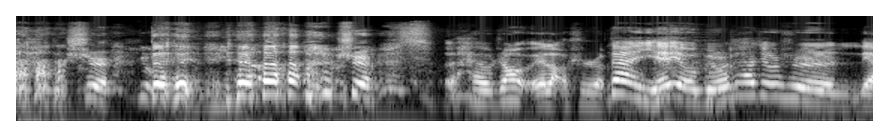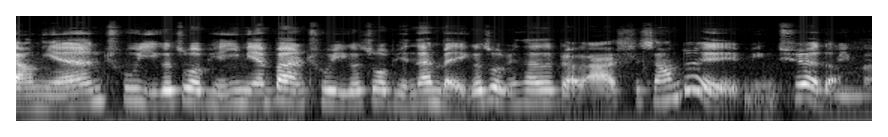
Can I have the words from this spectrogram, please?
是，对，是，还有张伟伟老师。但也有，比如他就是两年出一个作品，一年半出一个作品，但每一个作品他的表达是相对明确的。明白。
